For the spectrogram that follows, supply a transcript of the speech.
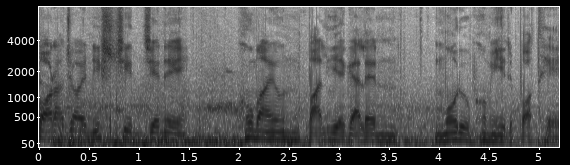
পরাজয় নিশ্চিত জেনে হুমায়ুন পালিয়ে গেলেন মরুভূমির পথে।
